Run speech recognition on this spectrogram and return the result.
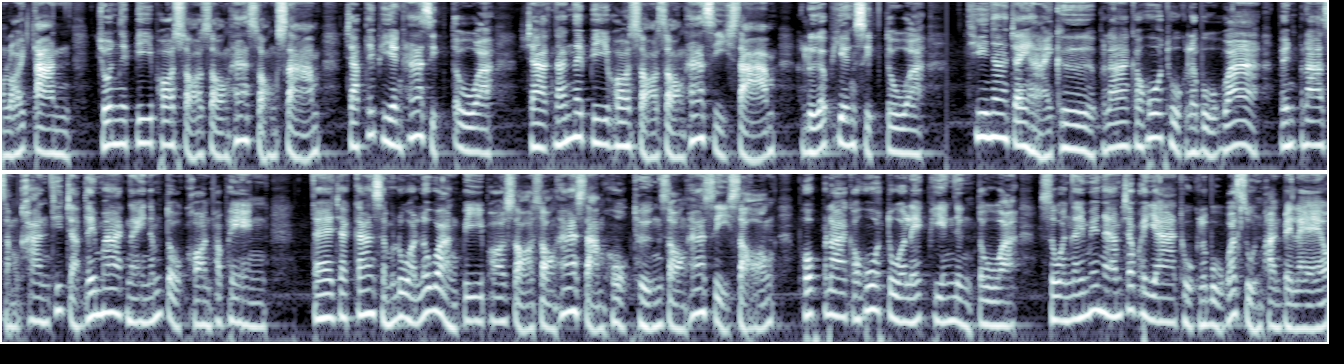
200 ตัน จนในปีพศ 2523 จับได้เพียง 50 ตัว จากนั้นในปีพศ 2543 เหลือเพียง 10 ตัวที่น่าใจหายคือปลากระโฮถูกระบุว่าเป็นปลาสำคัญที่จับได้มากในน้ำตกคอนพะเพง แต่จากการสำรวจระหว่างปีพศ 2536 ถึง 2542 พบปลากระโฮตัวเล็กเพียงหนึ่งตัว ส่วนในแม่น้ำเจ้าพยาถูกระบุว่าสูญพันธุ์ไปแล้ว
